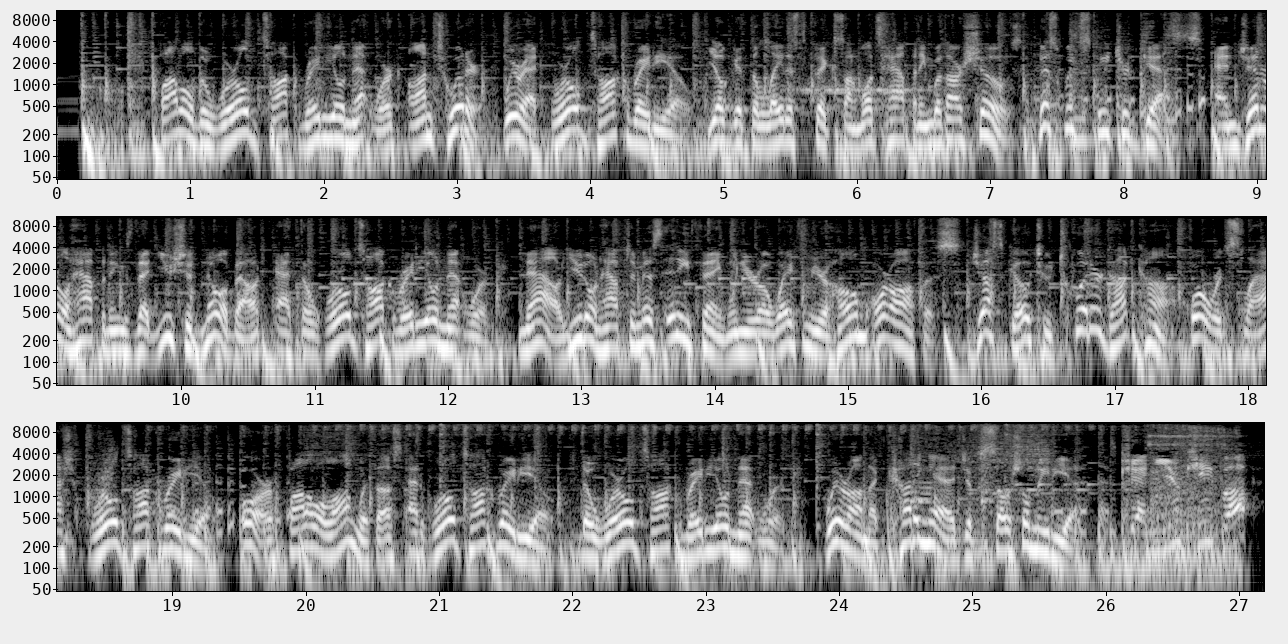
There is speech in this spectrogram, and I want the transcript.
Follow the World Talk Radio Network on Twitter. We're at World Talk Radio. You'll get the latest fix on what's happening with our shows, this week's featured guests, and general happenings that you should know about at the World Talk Radio Network. Now you don't have to miss anything when you're away from your home or office. Just go to twitter.com forward slash World Talk Radio or follow along with us at World Talk Radio, the World Talk Radio Network. We're on the cutting edge of social media. Can you keep up?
